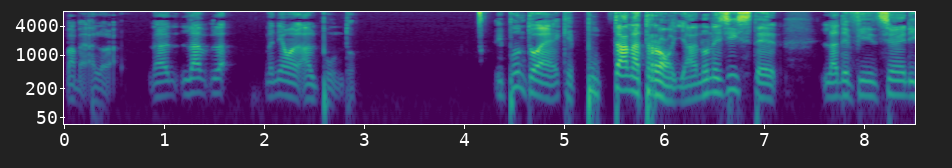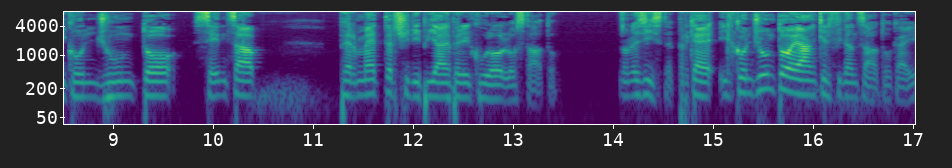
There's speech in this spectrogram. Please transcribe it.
vabbè, allora, la- la- la- andiamo al, al punto. Il punto è che puttana troia, non esiste la definizione di congiunto senza permetterci di pigliare per il culo lo Stato. Non esiste, perché il congiunto è anche il fidanzato, ok?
